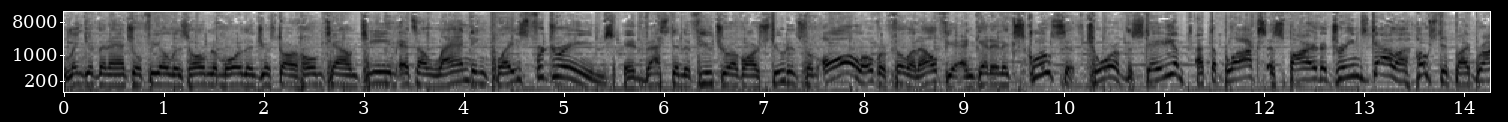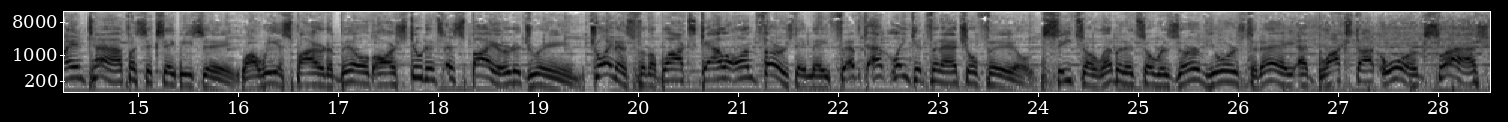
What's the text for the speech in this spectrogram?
Lincoln Financial Field is home to more than just our hometown team. It's a landing place for dreams. Invest in the future of our students from all over Philadelphia and get an exclusive tour of the stadium at the Blocks Aspire to Dreams Gala hosted by Brian Taff of 6ABC. While we aspire to build, our students aspire to dream. Join us for the Blocks Gala on Thursday, May 5th at Lincoln Financial Field. Seats are limited, so reserve yours today at blocks.org slash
